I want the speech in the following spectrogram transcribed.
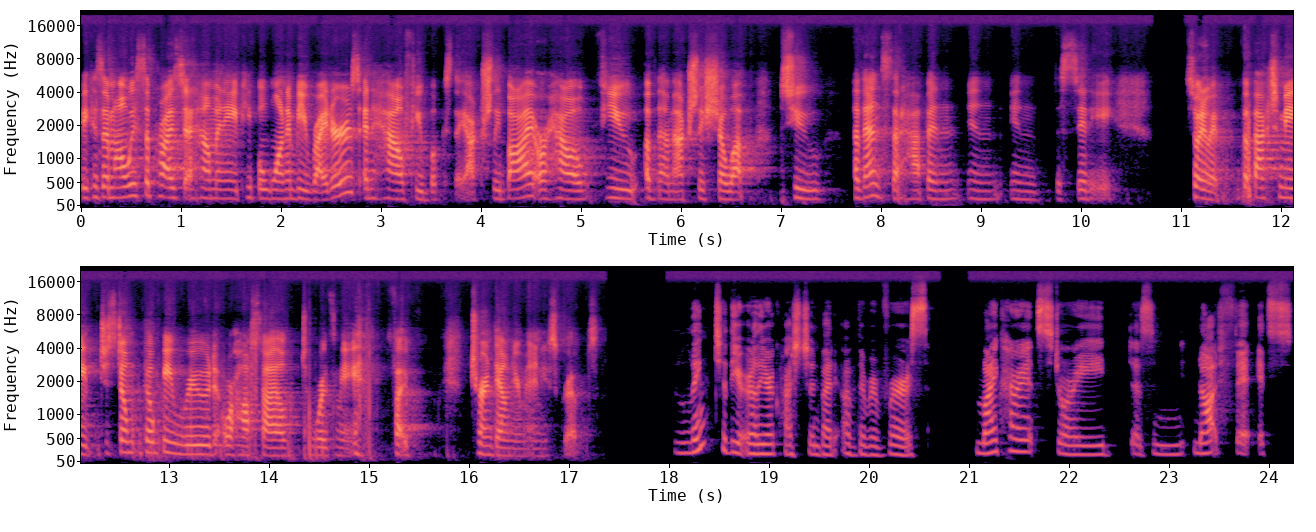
because I'm always surprised at how many people want to be writers and how few books they actually buy or how few of them actually show up to events that happen in in the city. So anyway, but back to me. Just don't don't be rude or hostile towards me if I turn down your manuscript. Linked to the earlier question, but of the reverse, my current story does not fit. It's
